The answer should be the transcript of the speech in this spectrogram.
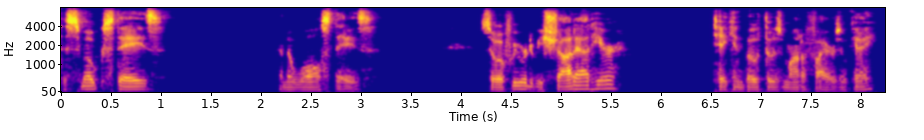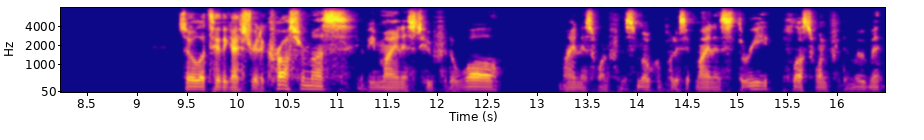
The smoke stays and the wall stays. So if we were to be shot at here, taking both those modifiers, okay? So let's say the guy straight across from us, it would be minus 2 for the wall, minus 1 for the smoke will put us at minus 3, plus 1 for the movement.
